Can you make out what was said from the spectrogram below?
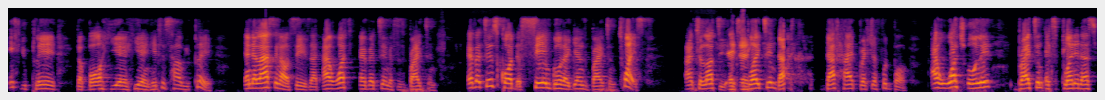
if you play the ball here, here, and here, this is how we play. And the last thing I'll say is that I watched Everton versus Brighton. Everton scored the same goal against Brighton twice. Ancelotti exploiting that that high pressure football. I watched Ole. Brighton exploited us,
